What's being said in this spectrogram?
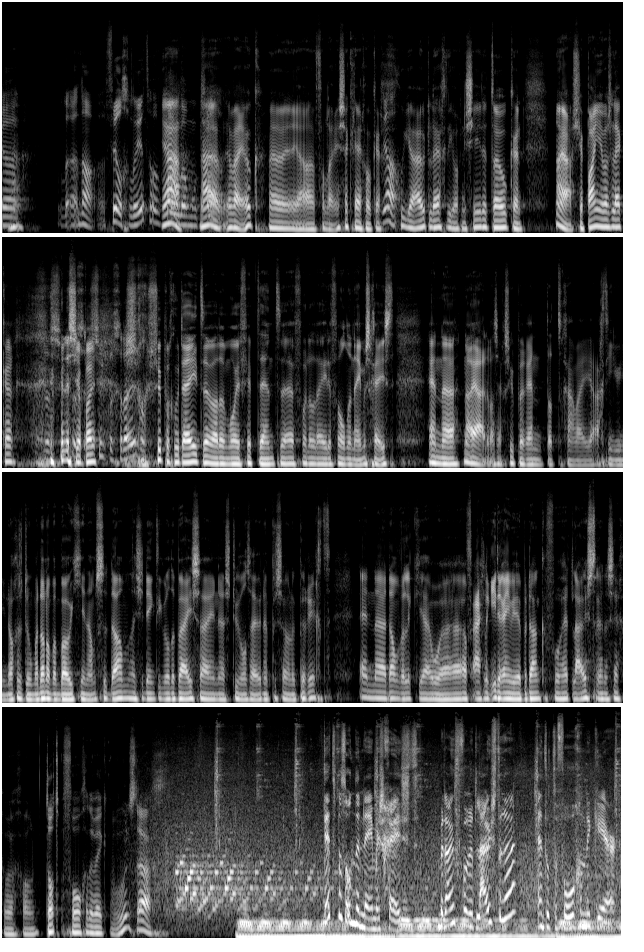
Ja. nou, veel geleerd over Ja, polo moet ik nou, zeggen. wij ook. Eh, ja, van Larissa kregen we ook echt Ja. goede uitleg. Die organiseerde het ook. En nou ja, champagne was lekker. Dat is super, champagne. super. Super goed eten. We hadden een mooie VIP-tent eh, voor de leden van Ondernemersgeest. En eh, nou ja, dat was echt super. En dat gaan wij eh, 18 juni nog eens doen. Maar dan op een bootje in Amsterdam. Als je denkt ik wil erbij zijn, eh, stuur ons even een persoonlijk bericht. En eh, dan wil ik jou, eh, of eigenlijk iedereen weer bedanken voor het luisteren. En dan zeggen we gewoon tot volgende week woensdag. Dit was Ondernemersgeest. Bedankt voor het luisteren en tot de volgende keer.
